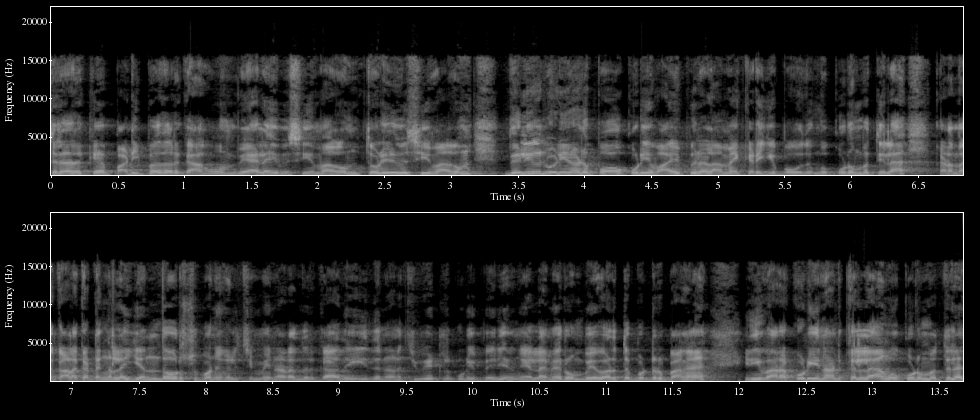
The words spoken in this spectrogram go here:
சிலர் சிலருக்கு படிப்பதற்காகவும் வேலை விஷயமாகவும் தொழில் விஷயமாகவும் வெளியூர் வெளிநாடு போகக்கூடிய வாய்ப்புகள் எல்லாமே கிடைக்க போகுது. உங்கள் குடும்பத்தில் கடந்த காலகட்டங்களில் எந்த ஒரு சுப நிகழ்ச்சியுமே நடந்திருக்காது. இதை நினச்சி வீட்டில் கூடிய பெரியவங்க எல்லாமே ரொம்ப வருத்தப்பட்டிருப்பாங்க. இனி வரக்கூடிய நாட்களில் உங்கள் குடும்பத்தில்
